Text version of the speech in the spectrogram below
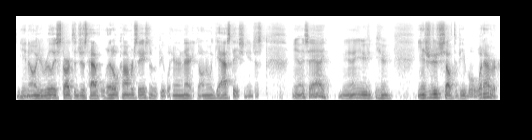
you know, you really start to just have little conversations with people here and there. You go into a gas station, you just, you know, you say, hey, you know, you you you introduce yourself to people, whatever.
